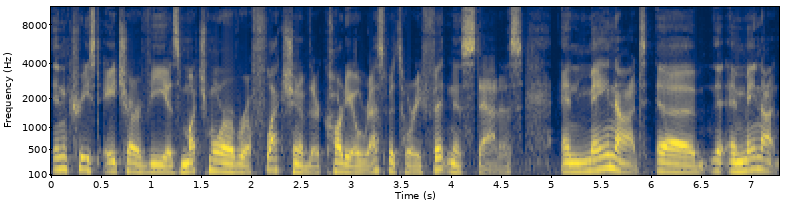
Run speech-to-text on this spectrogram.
increased HRV is much more a reflection of their cardiorespiratory fitness status and may not uh, and may not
